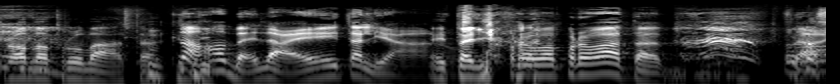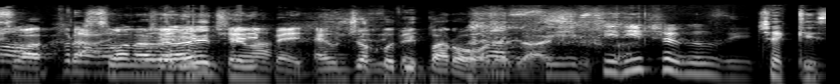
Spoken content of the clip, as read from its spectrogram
prova provata. No, vabbè, dai, è italiano. Italiano italiano. Prova provata. Dai, suona, prova, suona veramente ma... È un gioco di parole, dai. Sì, si dice così. Cioè, che,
